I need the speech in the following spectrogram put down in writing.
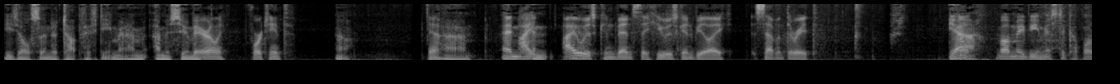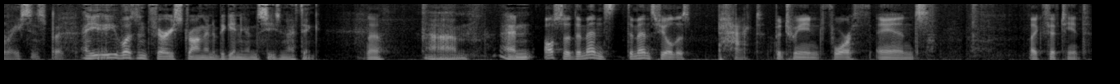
he's also in the top 15, and I'm I'm assuming. Barely fourteenth. Oh, Um, and I and I yeah. was convinced that he was going to be like seventh or eighth. yeah. Well, maybe he missed a couple of races, but he, he wasn't very strong in the beginning of the season, I think. No. Um, and Also, the men's the men's field is packed between fourth and like fifteenth.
